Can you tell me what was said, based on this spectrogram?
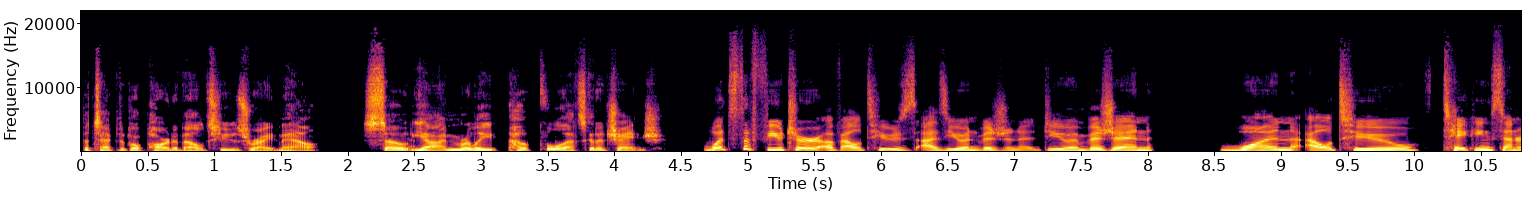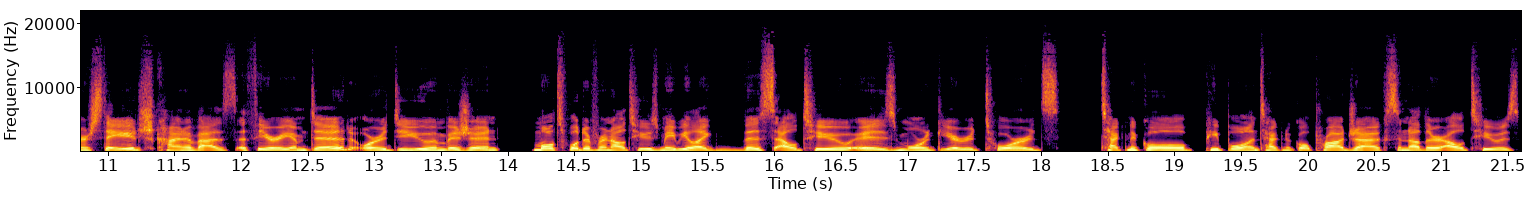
the technical part of L2s right now. So yeah, I'm really hopeful that's going to change. What's the future of L2s as you envision it? Do you envision one L2 taking center stage, kind of as Ethereum did? Or do you envision multiple different L2s? Maybe like this L2 is more geared towards technical people and technical projects. Another L2 is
